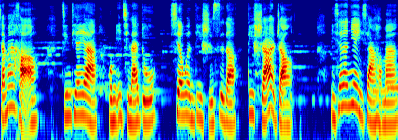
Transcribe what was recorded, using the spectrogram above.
小麦好，今天呀，我们一起来读《现问》第十四的第十二章。你先来念一下好吗？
